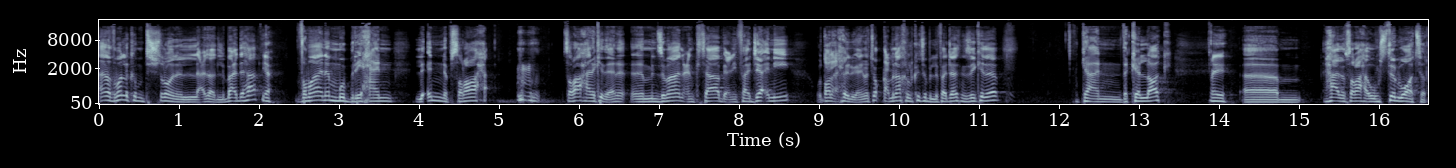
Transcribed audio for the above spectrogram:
أنا أضمن لكم تشترون الأعداد اللي بعدها. ضمانا مبرحا لأن بصراحة بصراحة أنا كذا أنا من زمان عن كتاب يعني فاجأني وطلع حلو. يعني أتوقع من آخر الكتب اللي فاجأتني زي كذا كان The Kill Lock إيه هذا صراحة و Stillwater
